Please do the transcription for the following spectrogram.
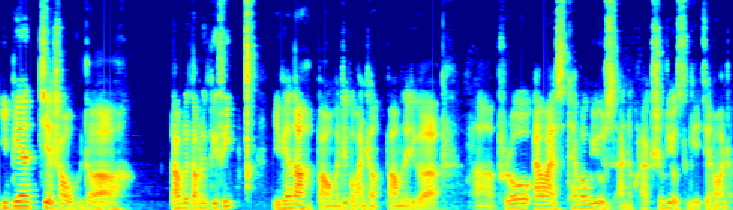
一边介绍我们的 WWDC，一边呢把我们这个完成，把我们的这个啊 Pro iOS Table Views and Collection Views 给介绍完成。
